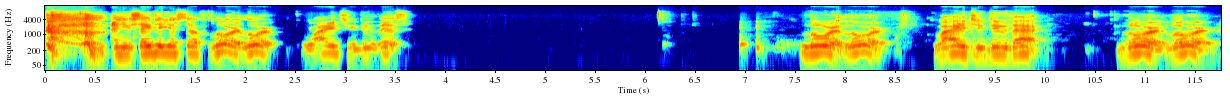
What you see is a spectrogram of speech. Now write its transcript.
and you say to yourself, Lord, Lord, why did you do this? Lord, Lord, why did you do that? Lord, Lord.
